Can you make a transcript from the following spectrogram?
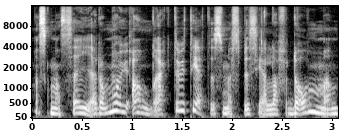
vad ska man säga, de har ju andra aktiviteter som är speciella för dem men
